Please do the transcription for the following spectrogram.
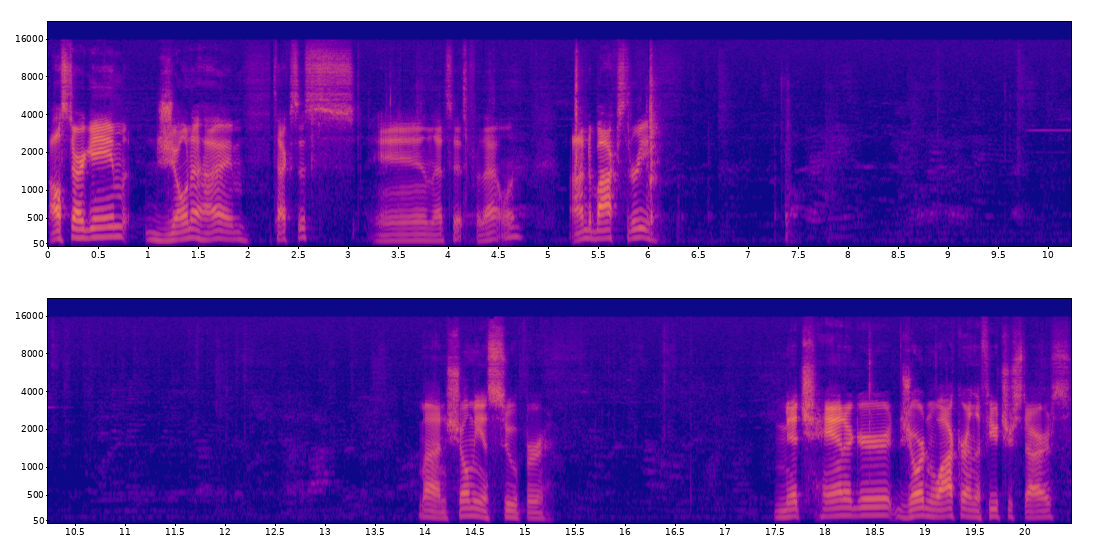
All Star Game, Jonah Heim, Texas. And that's it for that one. On to box three. Come on, show me a super. Mitch Haniger, Jordan Walker on the Future Stars.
